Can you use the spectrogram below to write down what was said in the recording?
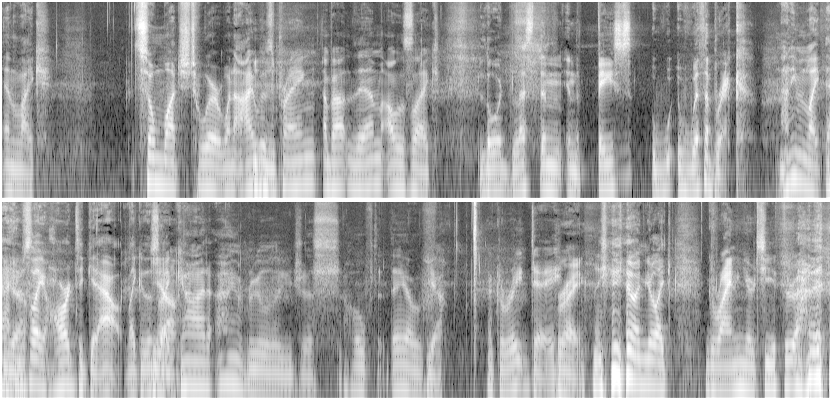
and like so much to where when I was Mm-hmm. praying about them I was like Lord bless them in the face w- with a brick. Not even like that. It was like hard to get out. Like it was Yeah. like God, I really just hope that they have Yeah, a great day. right. you know, and you're like grinding your teeth throughout it.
